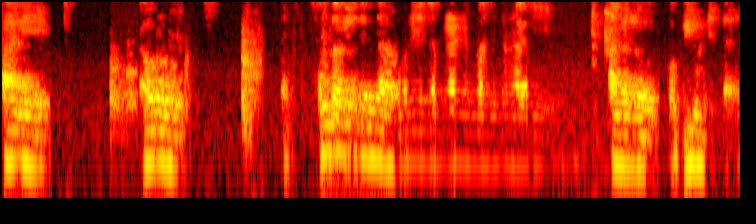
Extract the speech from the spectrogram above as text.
ಹಾಗೆ ಅವರು ಸಂತೋಷದಿಂದ ಒಳ್ಳೆಯ ಬ್ರ್ಯಾಂಡ್ ಅಂಬಾಸಿಡರ್ ಆಗಿ ಆಗಲು ಒಪ್ಪಿಕೊಂಡಿದ್ದಾರೆ.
